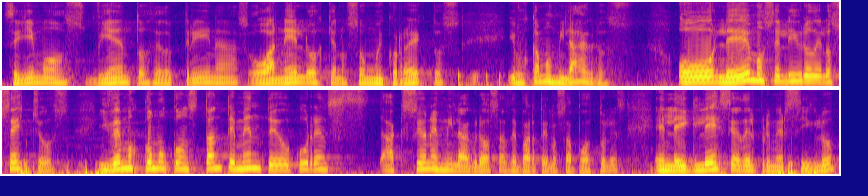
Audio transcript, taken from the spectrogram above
seguimos vientos de doctrinas o anhelos que no son muy correctos y buscamos milagros. O leemos el libro de los hechos y vemos cómo constantemente ocurren acciones milagrosas de parte de los apóstoles en la iglesia del primer siglo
